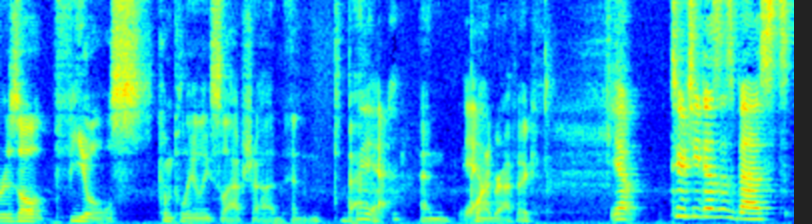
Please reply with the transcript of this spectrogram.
result feels completely slapshot and bad Yeah. and Yeah. pornographic. Yep. Tucci does his best.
